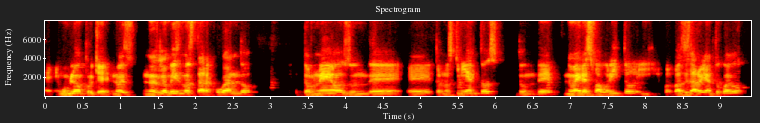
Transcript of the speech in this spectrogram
en Wimbledon, porque no es, no es lo mismo estar jugando torneos donde, eh, torneos 500, donde no eres favorito y vas desarrollando tu juego,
